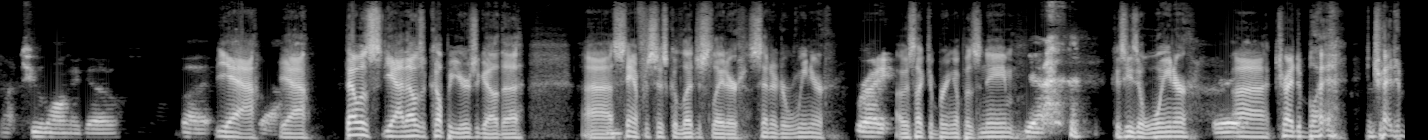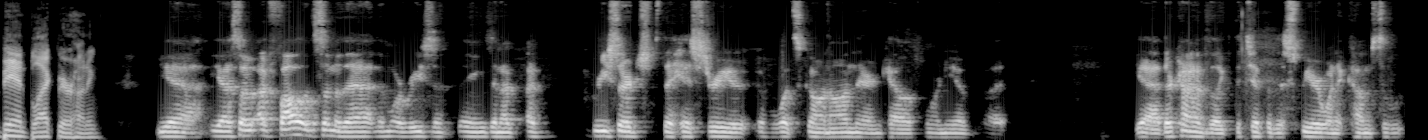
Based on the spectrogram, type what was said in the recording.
not too long ago. But yeah, yeah, yeah. that was yeah, that was a couple years ago. The uh, mm-hmm. San Francisco legislator, Senator Wiener. Right. I always like to bring up his name. Yeah. Because he's a wiener. Right. Uh, tried to bla- tried to ban black bear hunting. Yeah, yeah. So I've followed some of that and the more recent things, and I've, I've researched the history of, what's gone on there in California. But yeah, they're kind of like the tip of the spear when it comes to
